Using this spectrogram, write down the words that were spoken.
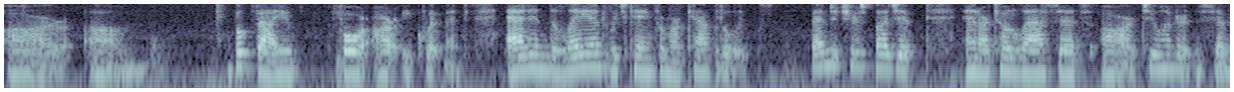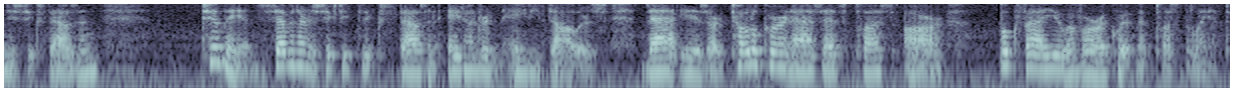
our um, book value for our equipment. Add in the land, which came from our capital expenditures budget, and our total assets are 276,000 $2,766,880. That is our total current assets plus our book value of our equipment plus the land.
